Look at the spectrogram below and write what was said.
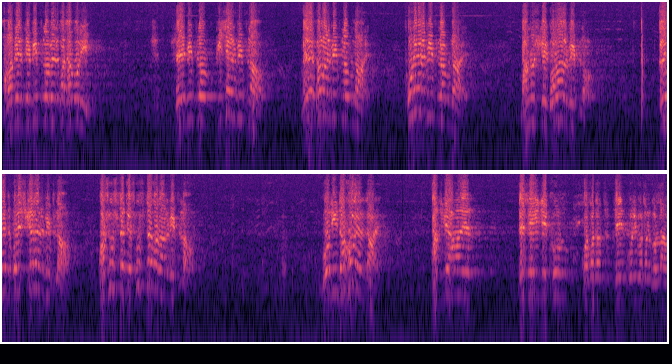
আমাদের যে বিপ্লবের কথা বলি সেই বিপ্লব কিসের বিপ্লব? মেরে ফেলার বিপ্লব নয়, খুনের বিপ্লব নয়, মানুষকে গড়ার বিপ্লব, ক্লেদ পরিষ্কারের বিপ্লব, অসুস্থকে সুস্থ করার বিপ্লব। গদি দখলের নয়। আজকে আমাদের দেশে এই যে খুন, কথাটা পরিবর্তন করলাম,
